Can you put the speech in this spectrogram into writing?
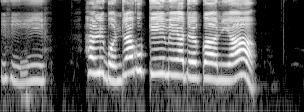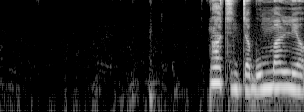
히히. 할 일 먼저 하고 게임해야 될 거 아니야. 아 진짜 못 말려.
